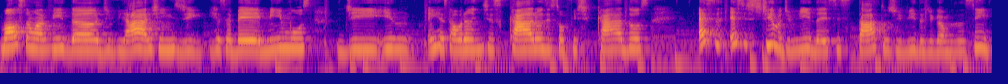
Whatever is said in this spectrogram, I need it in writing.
mostram a vida de viagens, de receber mimos, de ir em restaurantes caros e sofisticados. Esse, esse estilo de vida, esse status de vida, digamos assim,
